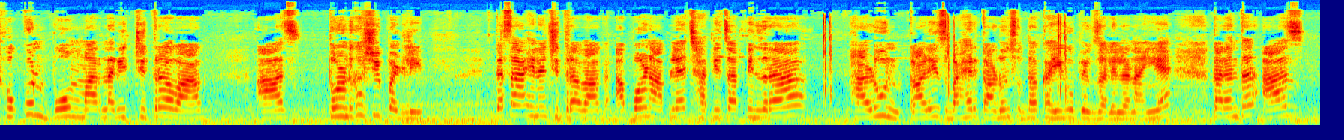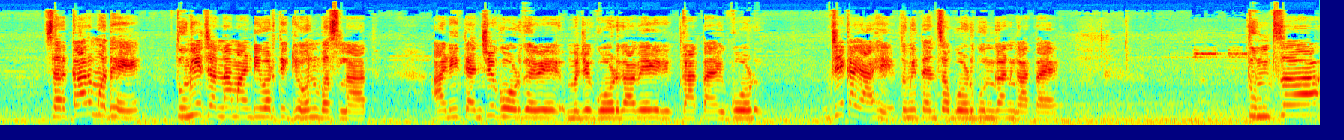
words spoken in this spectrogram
ठोकून बोंब मारणारी चित्रवाघ आज तोंडघशी पडली. कसा आहे ना चित्रवाघ? आपण आपल्या छातीचा पिंजरा फाडून काळीच बाहेर काढून सुद्धा काही उपयोग झालेला नाहीये. कारण तर आज सरकारमध्ये तुम्ही ज्यांना मांडीवरती घेऊन बसलात आणि त्यांचे गोडगवे म्हणजे गोडगावे गाताय गोड जे काय आहे तुम्ही त्यांचं गोड गुणगान गाताय. तुमचा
